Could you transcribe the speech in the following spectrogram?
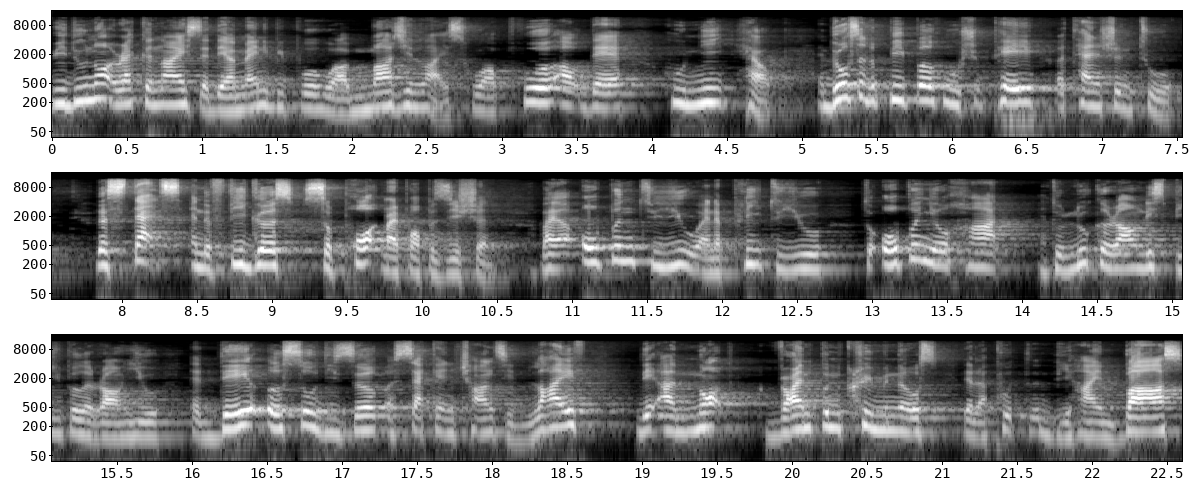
we do not recognize that there are many people who are marginalized, who are poor out there, who need help. And those are the people who should pay attention to. The stats and the figures support my proposition, but I open to you and I plead to you to open your heart and to look around these people around you, that they also deserve a second chance in life. They are not rampant criminals that are put behind bars.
